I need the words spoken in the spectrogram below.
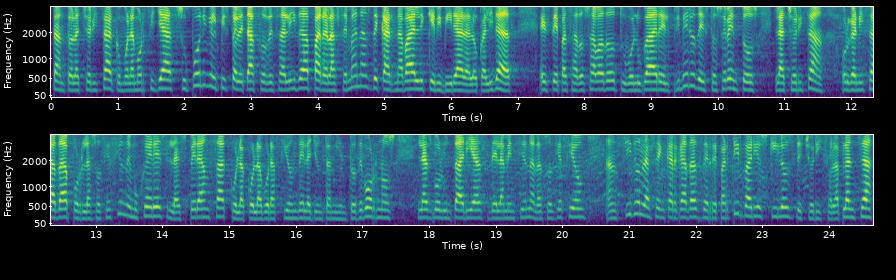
Tanto la chorizá como la morcilla suponen el pistoletazo de salida para las semanas de carnaval que vivirá la localidad. Este pasado sábado tuvo lugar el primero de estos eventos, la chorizá, organizada por la Asociación de Mujeres La Esperanza con la colaboración del Ayuntamiento de Bornos. Las voluntarias de la mencionada asociación han sido las encargadas de repartir varios kilos de chorizo a la plancha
